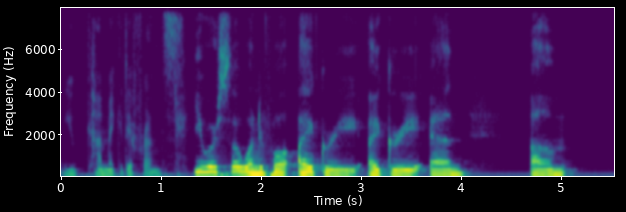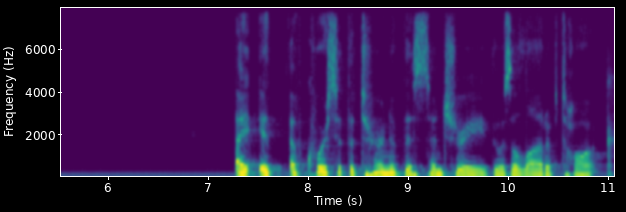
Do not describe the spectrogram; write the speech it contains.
you can make a difference. You are so wonderful. I agree. I agree. And um, I, it, of course, at the turn of this century, there was a lot of talk,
